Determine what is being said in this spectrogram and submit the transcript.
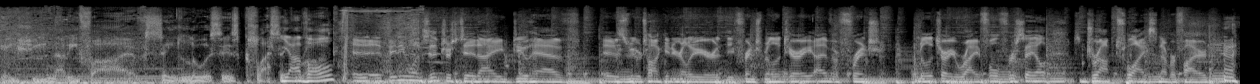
KC95, St. Louis's classic. Jawohl. rock. If anyone's interested, I do have, as we were talking earlier, the French military. I have a French military rifle for sale. It's dropped twice, never fired.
